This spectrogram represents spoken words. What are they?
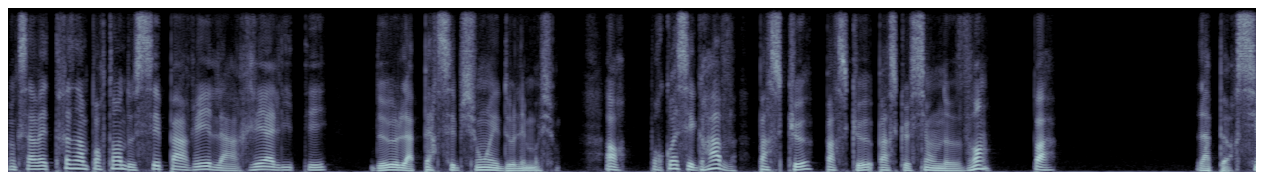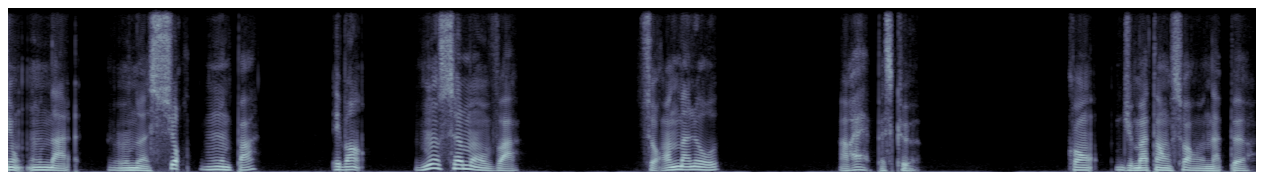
Donc ça va être très important de séparer la réalité de la perception et de l'émotion. Alors, pourquoi c'est grave? Parce que, parce que, parce que si on ne pas la peur, si on, a, on ne surmonte pas, eh ben, non seulement on va se rendre malheureux, ah ouais, parce que quand du matin au soir on a peur,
